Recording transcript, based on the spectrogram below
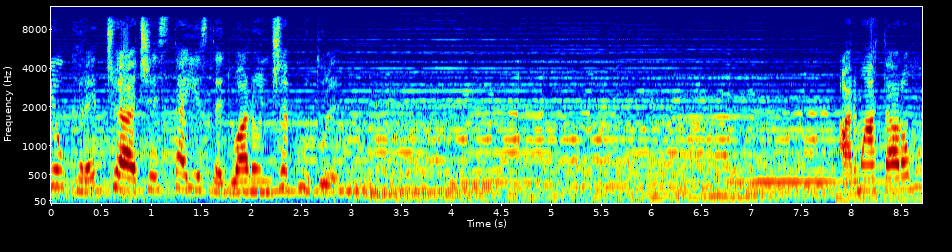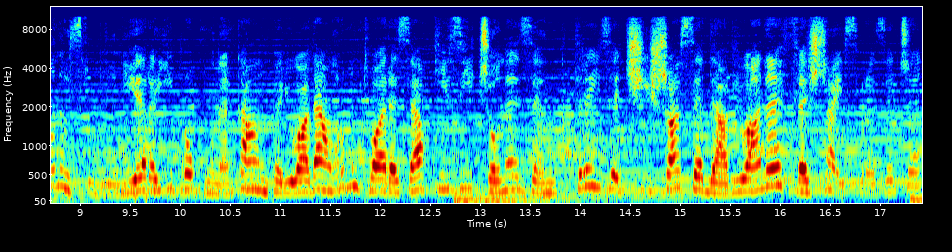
eu cred că acesta este doar începutul. Armata română sublinierei propune ca în perioada următoare să achiziționeze încă 36 de avioane F-16,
